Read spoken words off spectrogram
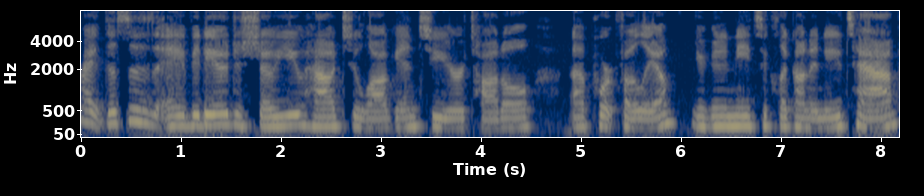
Right, this is a video to show you how to log into your Toddle uh, portfolio. You're going to need to click on a new tab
